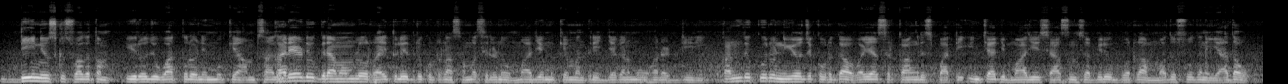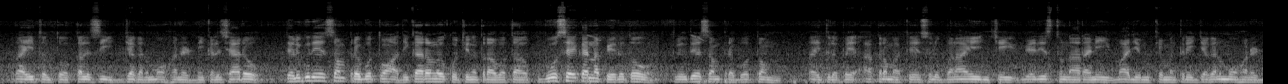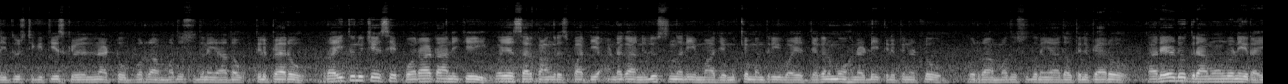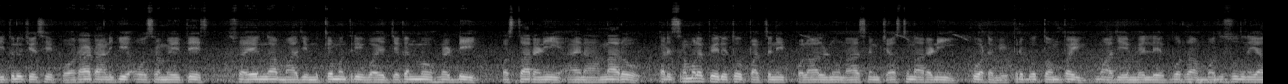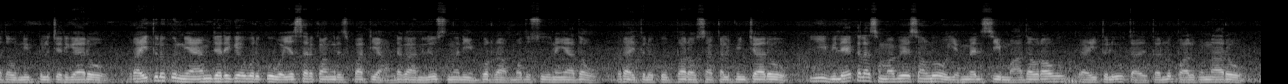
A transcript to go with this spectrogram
D న్యూస్కు స్వాగతం. ఈరోజు వార్తలోని ముఖ్య అంశాలు. కరేడు గ్రామంలో రైతులు ఎదుర్కొంటున్న సమస్యలను మాజీ ముఖ్యమంత్రి జగన్మోహన్ రెడ్డి కందుకూరు నియోజకవర్గ వైఎస్ఆర్ కాంగ్రెస్ పార్టీ ఇన్ఛార్జి మాజీ శాసనసభ్యులు బుర్రా మధుసూదన్ యాదవ్ రైతులతో కలిసి జగన్మోహన్ రెడ్డిని కలిశారు. తెలుగుదేశం ప్రభుత్వం అధికారంలోకి వచ్చిన తర్వాత భూసేకరణ పేరుతో తెలుగుదేశం ప్రభుత్వం రైతులపై అక్రమ కేసులు బనాయించి వేధిస్తున్నారని మాజీ ముఖ్యమంత్రి జగన్మోహన్ రెడ్డి దృష్టికి తీసుకువెళ్ళినట్టు బుర్రా మధుసూదన్ యాదవ్ తెలిపారు. రైతులు చేసే పోరాటానికి వైఎస్ఆర్ కాంగ్రెస్ పార్టీ అండగా నిలుస్తుందని మాజీ ముఖ్యమంత్రి వైఎస్ జగన్మోహన్ రెడ్డి తెలిపినట్లు బుర్రా మధుసూదన్ యాదవ్ తెలిపారు. కరేడు గ్రామంలోని రైతులు చేసే పోరాటానికి అవసరమైతే స్వయంగా మాజీ ముఖ్యమంత్రి వైఎస్ జగన్మోహన్ రెడ్డి వస్తారని ఆయన అన్నారు. పరిశ్రమల పేరుతో పచ్చని పొలాలను నాశనం చేస్తున్నారని కూటమి ప్రభుత్వంపై మాజీ ఎమ్మెల్యే బుర్రా మధుసూదన్ యాదవ్ నిప్పులు చెరిగారు. రైతులకు న్యాయం జరిగే వరకు వైఎస్ఆర్ కాంగ్రెస్ పార్టీ అండగా నిలుస్తుందని బుర్రా మధుసూదన్ యాదవ్ రైతులకు భరోసా కల్పించారు. ఈ విలేకరుల సమావేశంలో ఎమ్మెల్సీ మాధవరావు రైతులు తదితరులు పాల్గొన్నారు.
